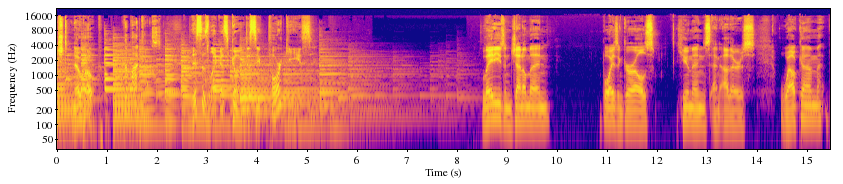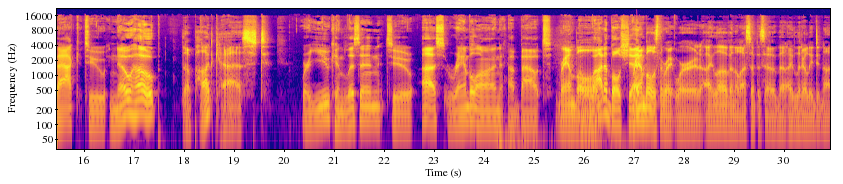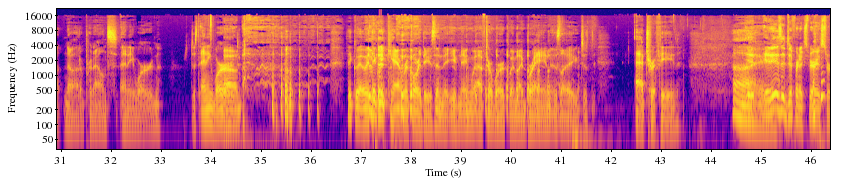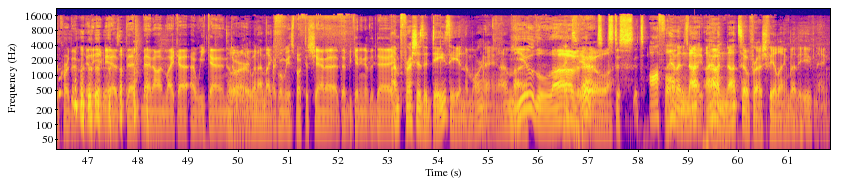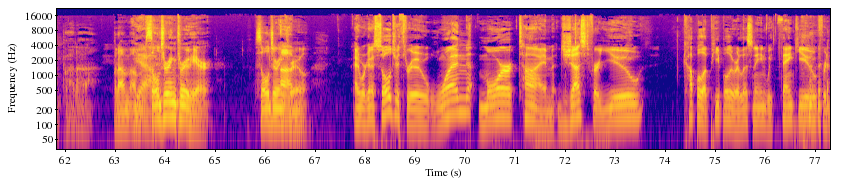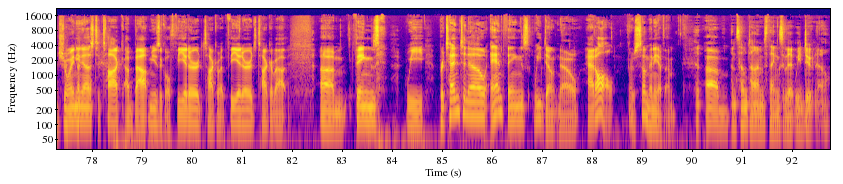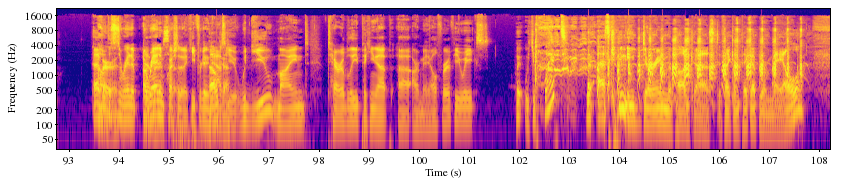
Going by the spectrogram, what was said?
reached No Hope, the podcast. This is like us going to see Porkies. Ladies and gentlemen, boys and girls, humans and others, welcome back to No Hope, The podcast. Where you can listen to us ramble on about Ramble. a lot of bullshit. Ramble is the right word. I love in the last episode that I literally did not know how to pronounce any word. Just any word. Um, I think we, I think we can't record these in the evening after work when my brain is like just atrophied. It, it is a different experience to record them in the evening as, than, than on like a, a weekend Totally, or when I'm like- like when we spoke to Shanna at the beginning of the day. I'm fresh as a daisy in the morning. I'm uh, you love I that. do. It's just it's awful. I have a It's not my- I have oh. a not so fresh feeling by the evening, but uh but I'm I'm Yeah. soldiering through here. Soldiering Um, through. and we're gonna soldier through one more time just for you couple of people who are listening we thank you for joining us to talk about musical theater to talk about theater to talk about um, things we pretend to know and things we don't know at all there's so many of them And sometimes things that we do know. Oh, Ever. this is a random a Ever, random so- question that I keep forgetting to ask you. Would you mind terribly picking up uh, our mail for a few weeks? Wait, would you, what? You're asking me during the podcast if I can pick up your mail?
